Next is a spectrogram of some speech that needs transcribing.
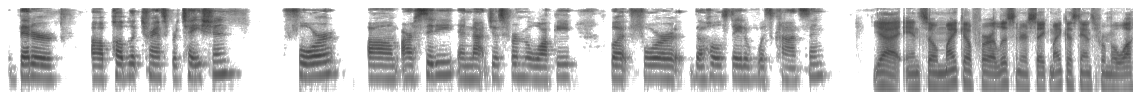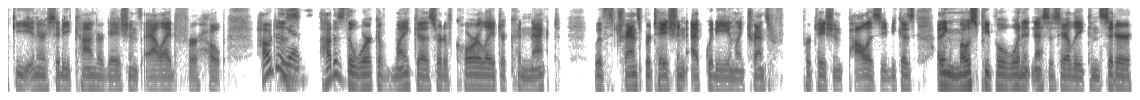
better uh, public transportation for um, our city and not just for Milwaukee, but for the whole state of Wisconsin. Yeah, and so MICAH, for our listeners' sake, MICAH stands for Milwaukee Inner City Congregations Allied for Hope. How does yes. how does the work of MICA sort of correlate or connect with transportation equity and like trans- transportation policy? Because I think most people wouldn't necessarily consider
